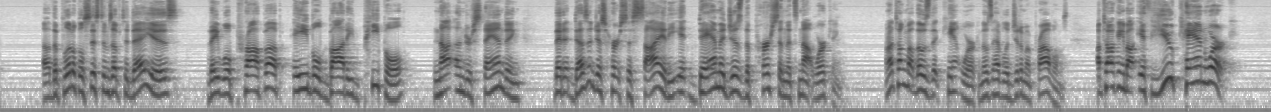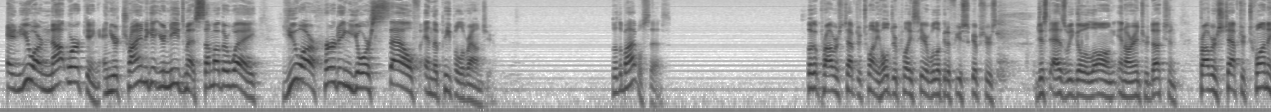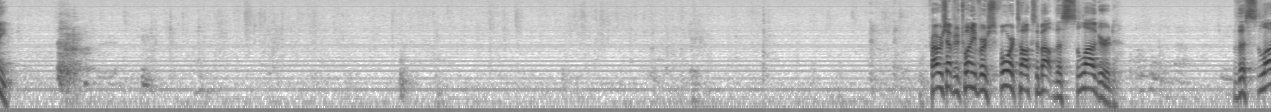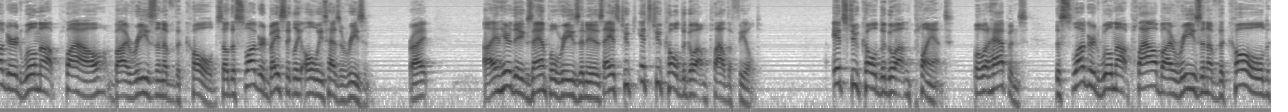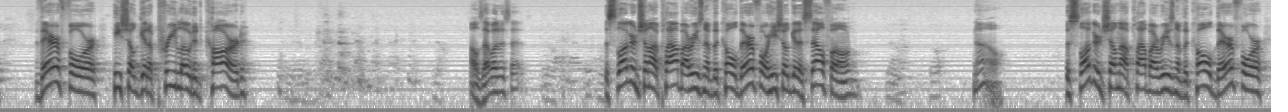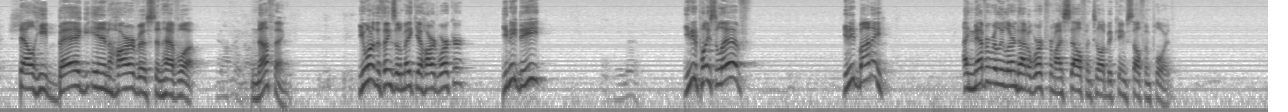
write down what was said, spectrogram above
uh, the political systems of today is they will prop up able bodied people, not understanding that it doesn't just hurt society, it damages the person that's not working. I'm not talking about those that can't work and those that have legitimate problems. I'm talking about if you can work and you are not working and you're trying to get your needs met some other way, you are hurting yourself and the people around you. So the Bible says. Look at Proverbs chapter 20. Hold your place here. We'll look at a few scriptures just as we go along in our introduction. Proverbs chapter 20. Proverbs chapter 20, verse 4 talks about the sluggard. The sluggard will not plow by reason of the cold. So the sluggard basically always has a reason, right? Uh, and here the example reason is hey, it's too, it's too cold to go out and plow the field. It's too cold to go out and plant. Well, what happens? The sluggard will not plow by reason of the cold, therefore, he shall get a preloaded card Oh, is that what it says? The sluggard shall not plow by reason of the cold, therefore he shall get a cell phone. No. The sluggard shall not plow by reason of the cold, therefore shall he beg in harvest and have what? Nothing. Nothing. You want of the things that'll make you a hard worker? You need to eat. You need a place to live. You need money. I never really learned how to work for myself until I became self employed.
